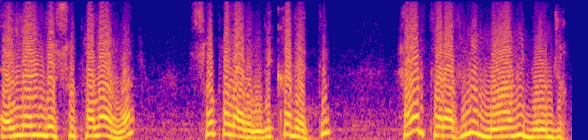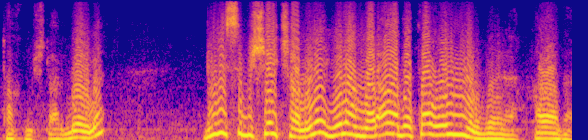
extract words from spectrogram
Ellerinde sopalar var. Sopaların dikkat ettim. Her tarafına mavi boncuk takmışlar böyle. Birisi bir şey çalıyor. Yılanlar adeta oynuyor böyle havada.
